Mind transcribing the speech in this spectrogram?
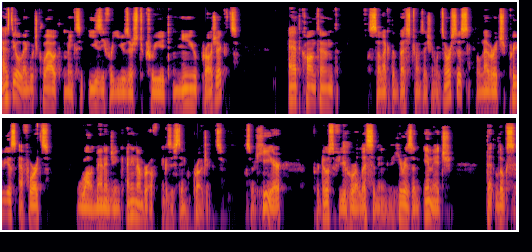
SDL Language Cloud makes it easy for users to create new projects, add content, select the best translation resources, and leverage previous efforts while managing any number of existing projects. So here, for those of you who are listening, here is an image that looks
